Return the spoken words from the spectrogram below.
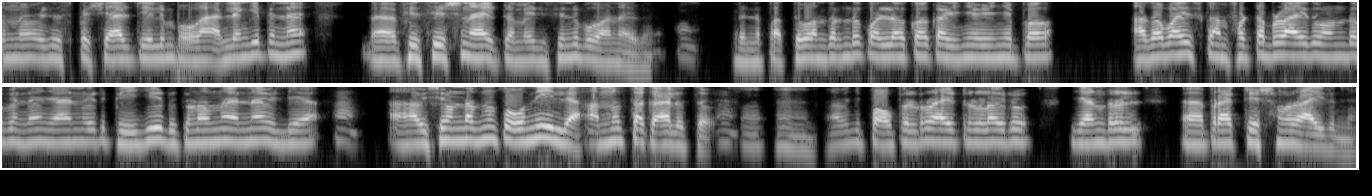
ഒന്ന് ഒരു സ്പെഷ്യാലിറ്റിയിലും പോകാൻ അല്ലെങ്കിൽ പിന്നെ ഫിസിഷ്യനായിട്ട് മെഡിസിന് പോകാനായിരുന്നു. പിന്നെ പത്ത് പന്ത്രണ്ട് കൊല്ലമൊക്കെ കഴിഞ്ഞു കഴിഞ്ഞപ്പോൾ അതർവൈസ് കംഫർട്ടബിൾ ആയതുകൊണ്ട് പിന്നെ ഞാൻ ഒരു പി ജി എടുക്കണമെന്ന് തന്നെ വലിയ. ആവശ്യമുണ്ടെന്ന് തോന്നിയില്ല അന്നത്തെ കാലത്ത്. അവന് പോപ്പുലർ ആയിട്ടുള്ള ഒരു ജനറൽ പ്രാക്ടീഷണർ ആയിരുന്നു.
